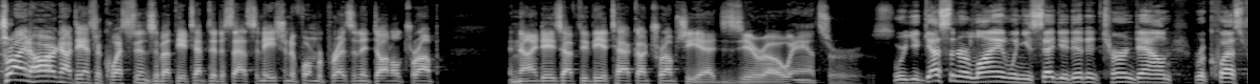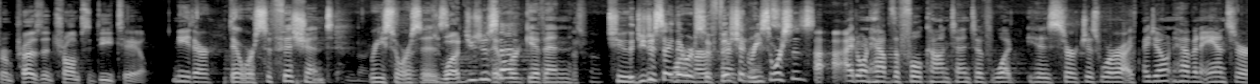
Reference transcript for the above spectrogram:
trying hard not to answer questions about the attempted assassination of former President Donald Trump. And nine days after the attack on Trump, she had zero answers. Were you guessing or lying when you said you didn't turn down requests from President Trump's detail? Neither. There were sufficient resources What did you just that say? were given to. Did you just say there were sufficient presidents. resources? I, I don't have the full content of what his searches were. I, I don't have an answer.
